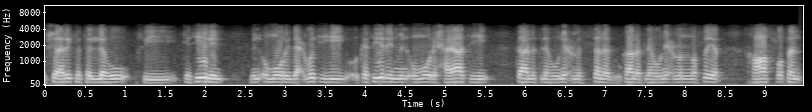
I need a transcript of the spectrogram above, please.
مشاركة له في كثير من أمور دعوته وكثير من أمور حياته. كانت له نعم السند وكانت له نعم النصير خاصة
